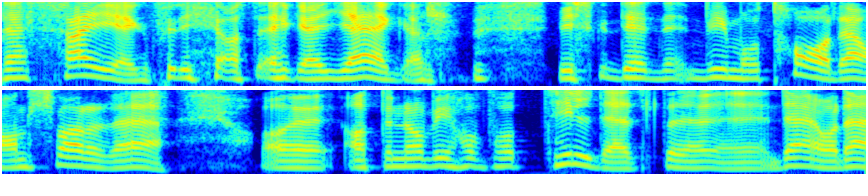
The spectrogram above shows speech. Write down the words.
det sier jeg fordi at jeg er jeger. Vi, skal, vi må ta det ansvaret det er. Eh, At når vi har fått tildelt eh, det og det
